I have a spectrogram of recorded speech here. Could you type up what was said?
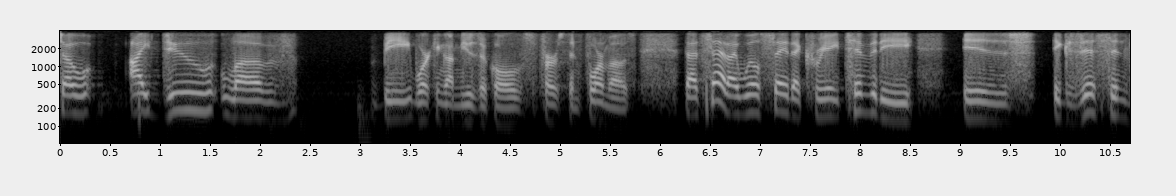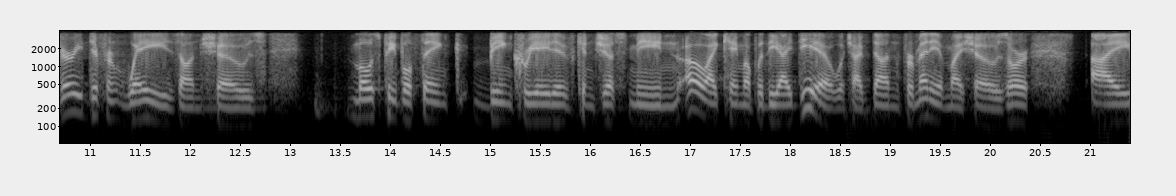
So I do love be working on musicals first and foremost. That said, I will say that creativity is exists in very different ways on shows. Most people think being creative can just mean, oh, I came up with the idea, which I've done for many of my shows, or I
